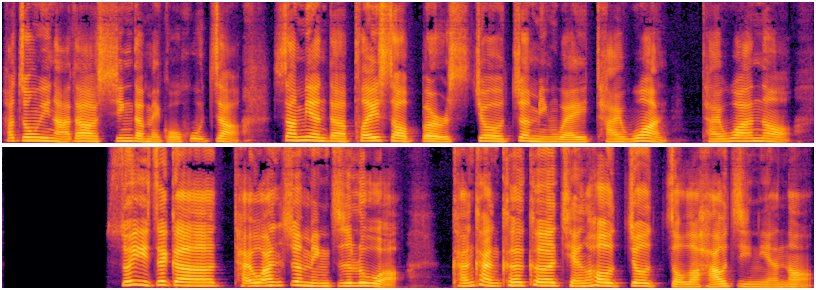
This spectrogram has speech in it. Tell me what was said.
他终于拿到新的美国护照，上面的 place of birth 就证明为台湾，台湾哦。所以这个台湾证明之路哦。坎坎坷坷前后就走了好几年哦，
